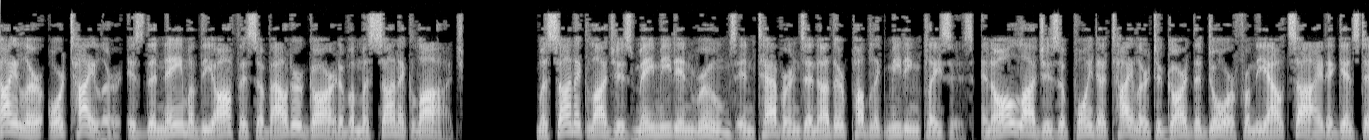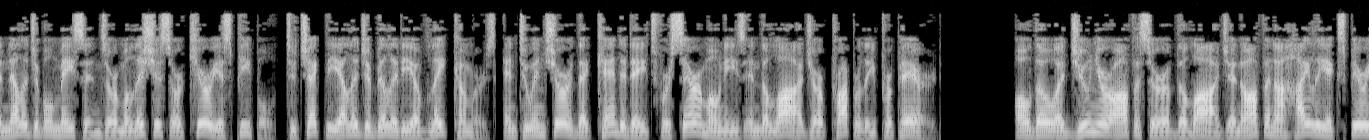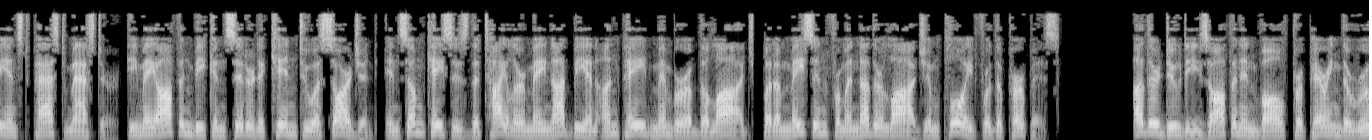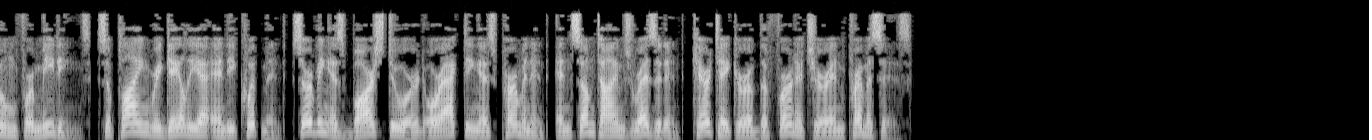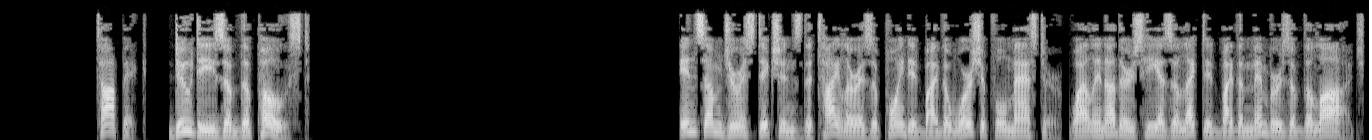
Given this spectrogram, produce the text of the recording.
Tyler or Tiler is the name of the office of outer guard of a Masonic lodge. Masonic lodges may meet in rooms in taverns and other public meeting places, and all lodges appoint a Tyler to guard the door from the outside against ineligible Masons or malicious or curious people, to check the eligibility of latecomers, and to ensure that candidates for ceremonies in the lodge are properly prepared. Although a junior officer of the lodge and often a highly experienced past master, he may often be considered akin to a sergeant. In some cases, the Tyler may not be an unpaid member of the lodge, but a Mason from another lodge employed for the purpose. Other duties often involve preparing the room for meetings, supplying regalia and equipment, serving as bar steward or acting as permanent, and sometimes resident, caretaker of the furniture and premises. Topic: Duties of the post. In some jurisdictions the Tyler is appointed by the worshipful master, while in others he is elected by the members of the lodge.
